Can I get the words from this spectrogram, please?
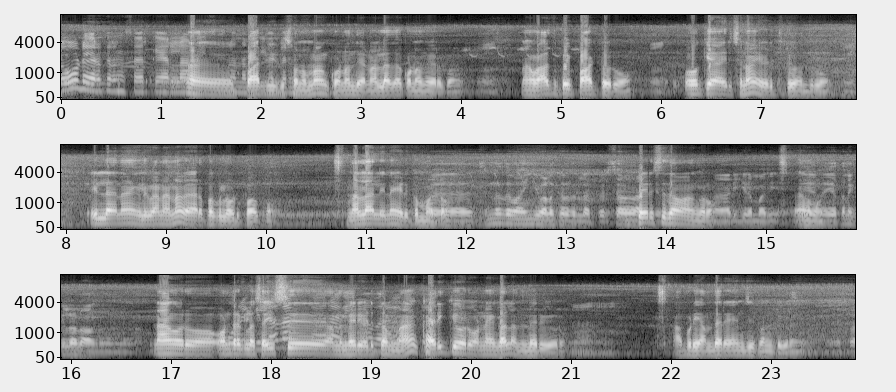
லோடு இறக்குறோங்க சார் கேரளா. பார்ட்டிகிட்ட சொன்னோம்னா கொண்டாந்து நல்லதாக கொண்டாந்து இறக்குவாங்க. நாங்கள் வாத்து போய் பாட்டு வருவோம். ஓகே ஆயிடுச்சுன்னா எடுத்துகிட்டு வந்துடுவோம் இல்லைன்னா எங்களுக்கு வேணாம்னா வேறு பக்கம் லோடு பார்ப்போம். நல்லா இல்லைன்னா எடுக்க மாட்டோம். சின்னதை வாங்கி வளர்க்குறது இல்லை பெருசாக பெருசு தான் வாங்குறோம். அடிக்கிற மாதிரி. எத்தனை கிலோவில் வாங்குவீங்க? நாங்கள் ஒரு ஒன்றரை கிலோ சைஸு அந்த மாதிரி எடுத்தோம்னா கறிக்கு ஒரு ஒன்றே கால் அந்த மாதிரி வரும். அப்படி அந்த ரேஞ்சு பண்ணிட்டுக்கிறோங்க இப்போ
